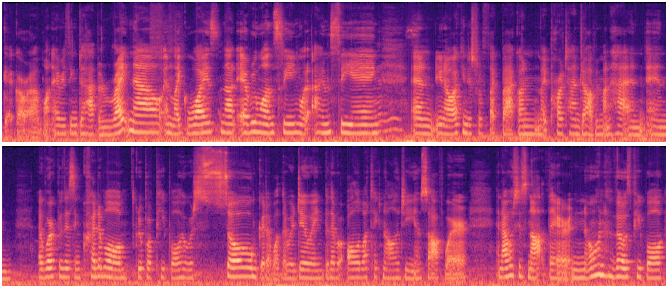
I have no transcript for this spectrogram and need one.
get go I want everything to happen right now and like why is not everyone seeing what I'm seeing? Nice. and you know I can just reflect back on my part-time job in Manhattan and I worked with this incredible group of people who were so good at what they were doing but they were all about technology and software and I was just not there. And no one of those people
